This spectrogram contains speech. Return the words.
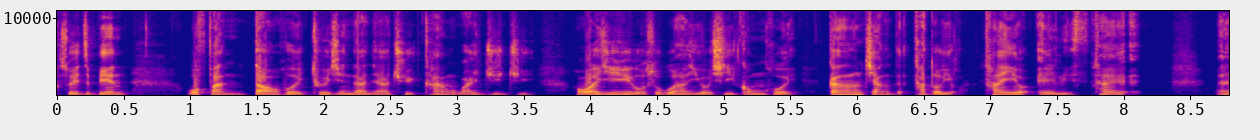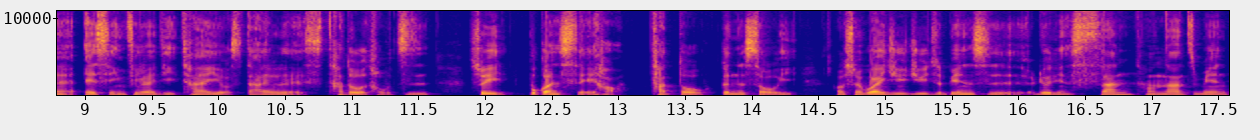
所以这边我反倒会推荐大家去看 YGG。好 YGG 我说过它是游戏公会，刚刚讲的它都有，它也有 Alice，它也有呃 S Infinity，它也有 Stylus，它都有投资。所以不管谁好，它都跟着受益。好，所以 YGG 这边是六点三。好，那这边。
